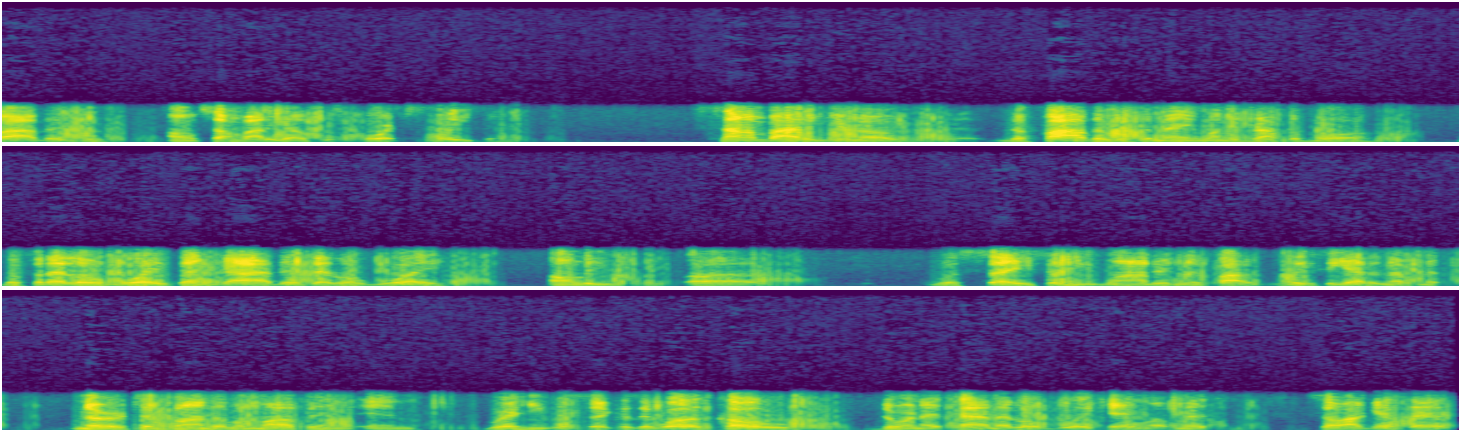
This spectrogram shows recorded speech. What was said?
father was on somebody else's porch sleeping. Somebody, you know, the father was the main one that dropped the ball. But for that little boy, thank God that that little boy only uh, was safe and he wandered, and father, at least he had enough nerve to bundle him up and and where he was sick because it was cold during that time that little boy came up missing. So I guess that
